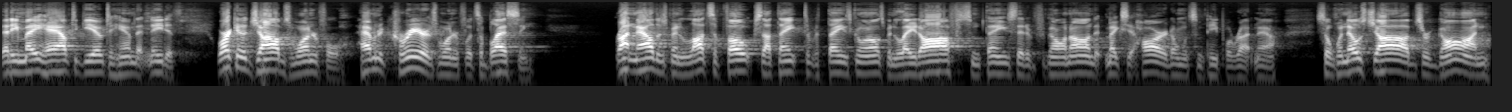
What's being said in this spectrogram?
that he may have to give to him that needeth. Working a job is wonderful. Having a career is wonderful. It's a blessing. Right now, there's been lots of folks, I think, with things going on, it's been laid off, some things that have gone on that makes it hard on some people right now. So when those jobs are gone,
